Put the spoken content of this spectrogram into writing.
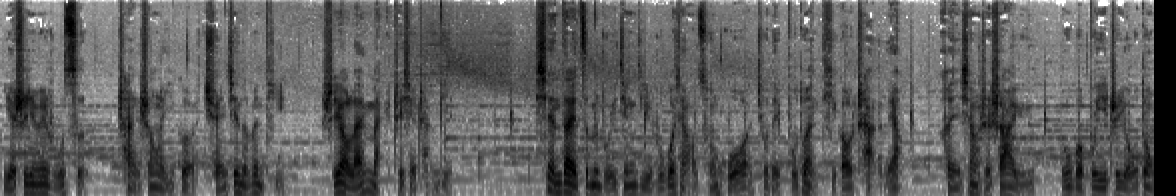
也是因为如此，产生了一个全新的问题：谁要来买这些产品？现代资本主义经济如果想要存活，就得不断提高产量，很像是鲨鱼，如果不一直游动，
